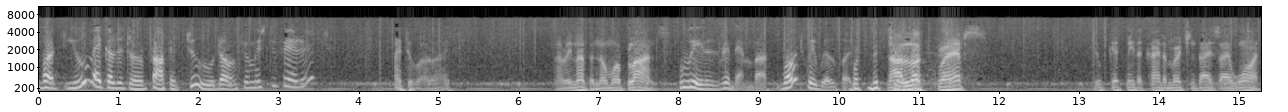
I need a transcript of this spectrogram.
But you make a little profit, too, don't you, Mr. Ferret? I do all right. Now remember, no more blondes. We'll remember, won't we, Wilford? But Matilda. Now look, Gramps. You get me the kind of merchandise I want.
